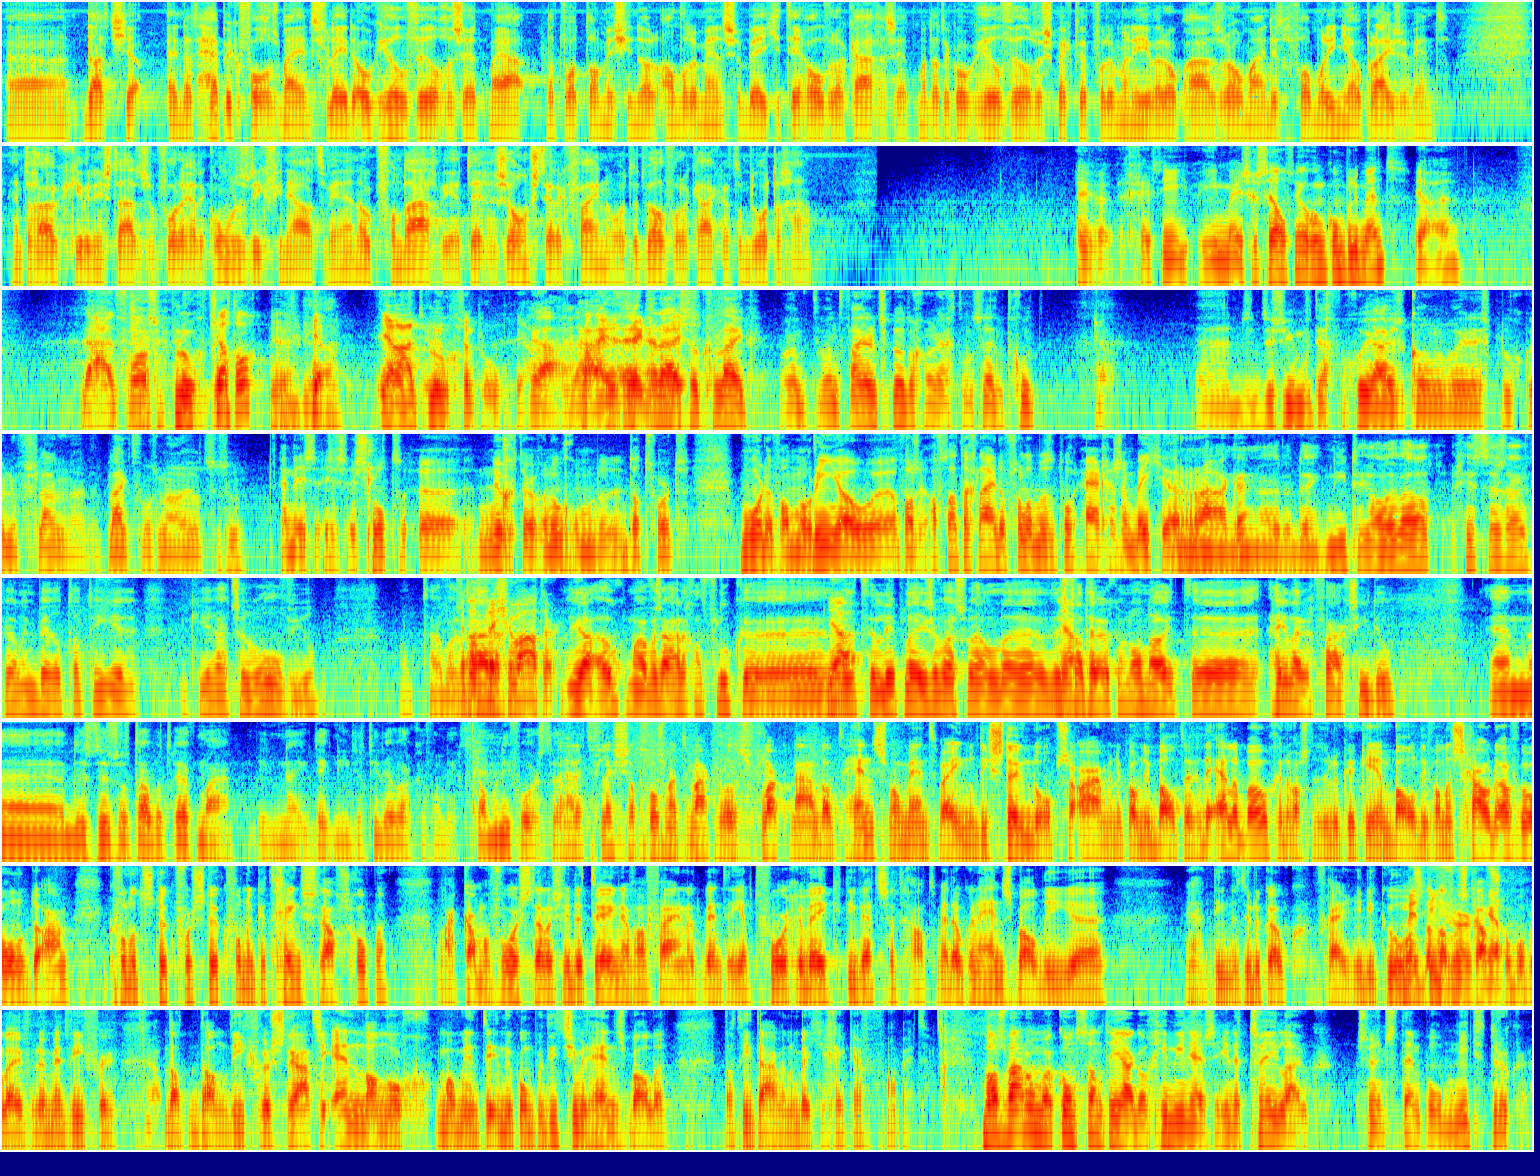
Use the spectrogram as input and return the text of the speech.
eh, dat je, en dat heb ik volgens mij in het verleden ook heel veel gezet. Maar ja, dat wordt dan misschien door andere mensen een beetje tegenover elkaar gezet. Maar dat ik ook heel veel respect heb voor de manier waarop AS Roma, in dit geval Mourinho, prijzen wint. En toch elke keer weer in staat is om vorig jaar de Conference League finale te winnen. En ook vandaag weer tegen zo'n sterk Feyenoord het wel voor elkaar krijgt om door te gaan. Eh, geeft hij hiermee zichzelf nu ook een compliment? Ja, hè? Ja, het vooral zijn ploeg. Ja, toch? Ja. Ja, ja natuurlijk. Zijn ploeg. Ja. Ja, Maar nou, hij en, is en, trainer en hij heeft geweest. ook gelijk. Want, want Feyenoord speelde gewoon echt ontzettend goed. Ja. Eh, dus, dus je moet echt van goede huizen komen wil je deze ploeg kunnen verslaan. Nou, dat blijkt volgens mij al heel het seizoen. En is, is, is Slot eh, nuchter genoeg om dat soort woorden van Mourinho eh, van zich af te laten glijden? Of zal het hem toch ergens een beetje raken? Nee, dat denk ik niet. Alhoewel, gisteren zag ik wel in beeld dat hij eh, een keer uit zijn rol viel. Want Met dat aardig- flesje water. Ja, ook, maar hij was aardig aan het vloeken. Eh, Ja. Het liplezen was wel... eh, dus Ja. dat heb ik hem nog nooit eh, heel erg vaak zien doen. En eh, dus, dus wat dat betreft, maar ik, nee, ik denk niet dat hij er wakker van ligt. Ik kan me niet voorstellen. Ja, het flesje had volgens mij te maken was vlak na dat hands-moment... waar iemand die steunde op zijn arm en dan kwam die bal tegen de elleboog. En er was natuurlijk een keer een bal die van een schouder afrolde op de arm. Ik vond het stuk voor stuk vond ik het geen strafschoppen. Maar ik kan me voorstellen als je de trainer van Feyenoord bent... en je hebt vorige week die wedstrijd gehad met ook een handsbal die... eh, ja, die natuurlijk ook vrij ridicuul was. Met Dat dan een strafschop ja. opleverde met Wiever. Ja. Dat dan die frustratie en dan nog momenten in de competitie met handsballen... dat hij daar wel een beetje gek even van werd. Bas, waarom kon Santiago Jiménez in het tweeluik zijn stempel niet drukken?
